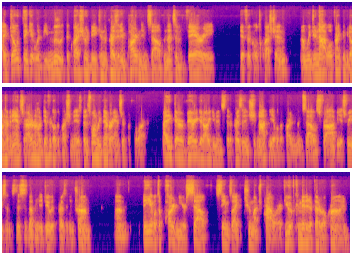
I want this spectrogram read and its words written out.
I don't think it would be moot. The question would be, can the president pardon himself? And that's a very difficult question. Um, we do not, well, frankly, we don't have an answer. I don't know how difficult the question is, but it's one we've never answered before. I think there are very good arguments that a president should not be able to pardon themselves for obvious reasons. This has nothing to do with President Trump. Um, being able to pardon yourself seems like too much power. If you have committed a federal crime,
